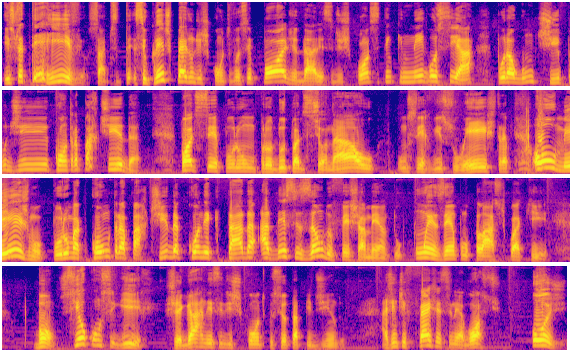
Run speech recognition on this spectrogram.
Isso é terrível, sabe? Se o cliente pede um desconto e você pode dar esse desconto, você tem que negociar por algum tipo de contrapartida. Pode ser por um produto adicional, um serviço extra, ou mesmo por uma contrapartida conectada à decisão do fechamento. Um exemplo clássico aqui. Bom, se eu conseguir chegar nesse desconto que o senhor está pedindo, a gente fecha esse negócio hoje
